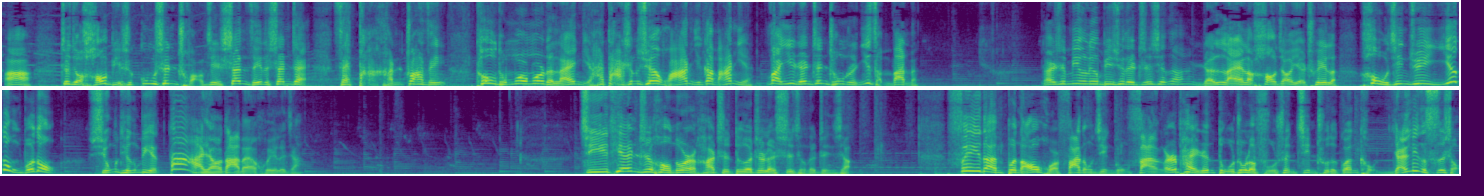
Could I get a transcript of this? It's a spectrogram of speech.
啊！这就好比是孤身闯进山贼的山寨，在大喊抓贼，偷偷摸摸的来，你还大声喧哗，你干嘛你？万一人真冲着你怎么办呢？但是命令必须得执行啊！人来了，号角也吹了，后金军一动不动，熊廷弼大摇大摆回了家。几天之后，努尔哈赤得知了事情的真相，非但不恼火发动进攻，反而派人堵住了抚顺进出的关口，严令死守，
